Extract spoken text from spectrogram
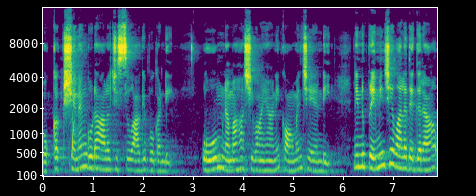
ఒక్క క్షణం కూడా ఆలోచిస్తూ ఆగిపోకండి. ఓం నమ శివాయ అని కామెంట్ చేయండి. నిన్ను ప్రేమించే వాళ్ళ దగ్గర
